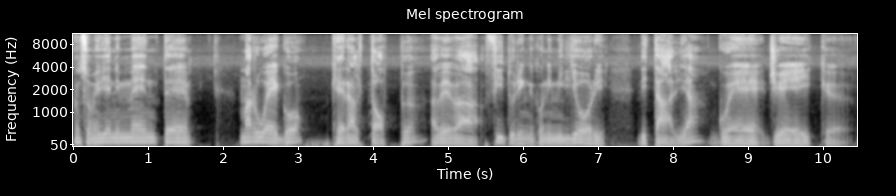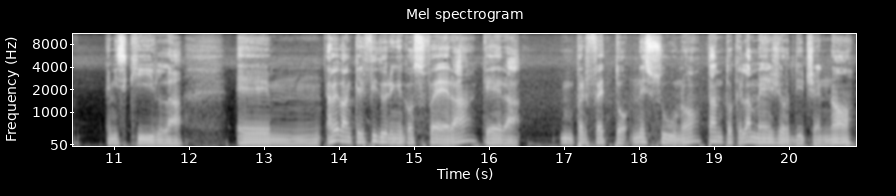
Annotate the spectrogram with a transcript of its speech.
Non so, mi viene in mente Maruego, che era al top, aveva featuring con i migliori d'Italia, Gue, Jake, Emischilla, e, um, aveva anche il featuring con Sfera, che era un perfetto nessuno, tanto che la Major dice no,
